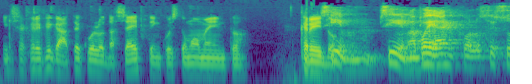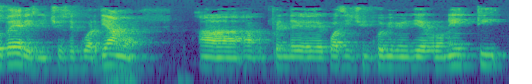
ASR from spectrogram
il sacrificato è quello da 7 in questo momento credo. Sì, sì, ma poi ecco, lo stesso Perisic, se guardiamo, a, a, prende quasi 5 milioni di euro netti,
